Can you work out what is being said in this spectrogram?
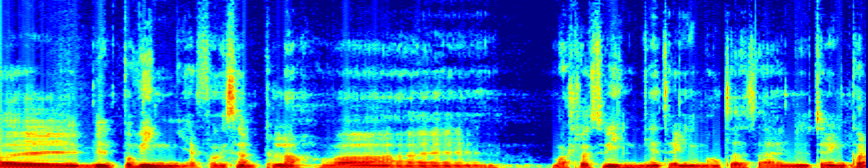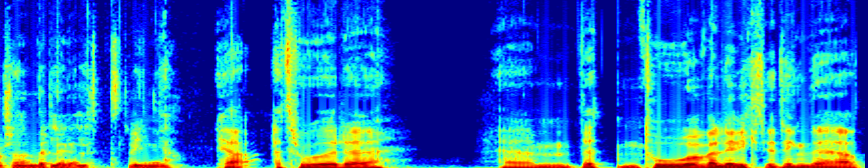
eh, begynn på vinge. Da. Hva, hva slags vinge trenger man til dette? Du trenger kanskje en veldig lett vinge. Ja, jeg tror eh, det er to veldig viktige ting. Det er at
